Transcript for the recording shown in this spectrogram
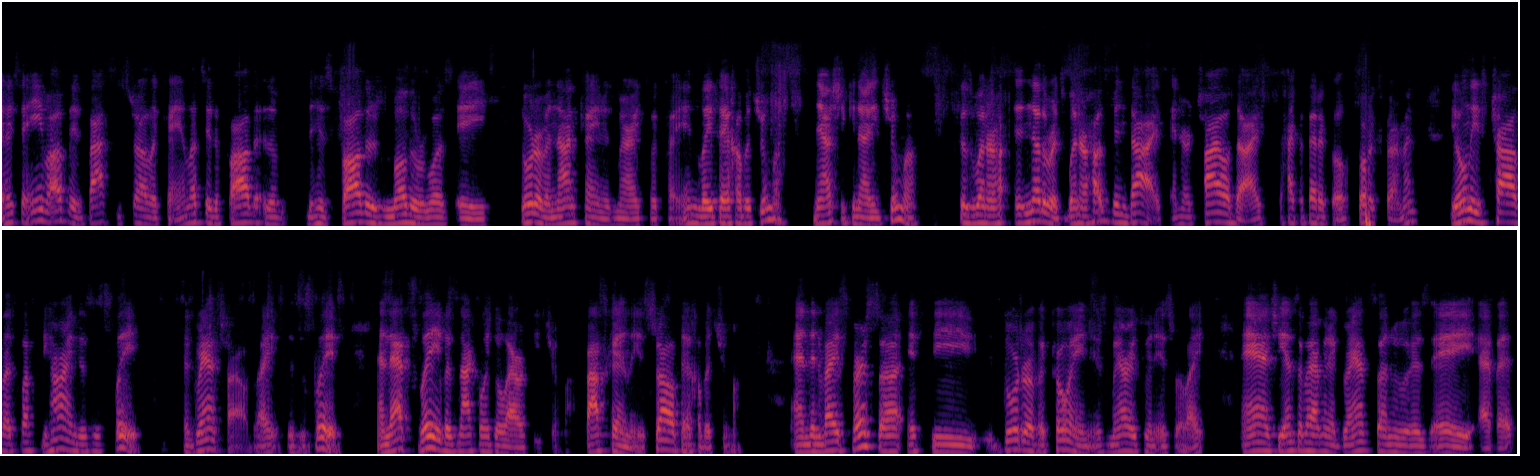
Of it. Kain. Let's say the father, the, his father's mother was a daughter of a non-kain is married to a kain, now she cannot eat truma. Because when her, in other words, when her husband dies and her child dies, hypothetical thought experiment, the only child that's left behind is a slave, a grandchild, right? Is a slave. And that slave is not going to allow her to eat truma. And then vice versa, if the daughter of a Kohen is married to an Israelite and she ends up having a grandson who is a Evet,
